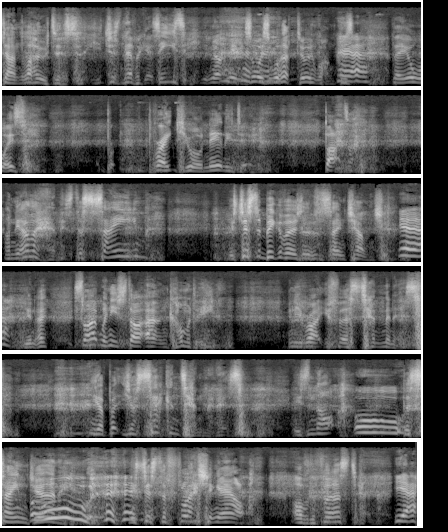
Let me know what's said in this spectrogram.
done loads is it just never gets easy. You know what I mean? It's always worth doing one because Yeah. they always br- break you or nearly do. But on the other hand, it's the same. It's just a bigger version of the same challenge. Yeah. You know, it's like when you start out in comedy and you write your first 10 minutes. Yeah, but your second 10 minutes is not Ooh. the same journey. It's just the fleshing out of the first 10. Yeah.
